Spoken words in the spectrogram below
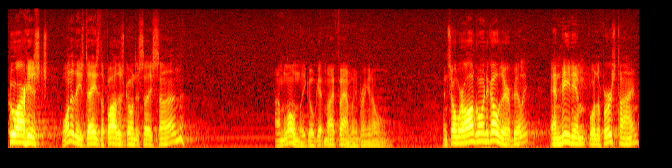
who are His, one of these days the Father's going to say, Son, I'm lonely. Go get my family and bring it home. And so we're all going to go there, Billy, and meet Him for the first time,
